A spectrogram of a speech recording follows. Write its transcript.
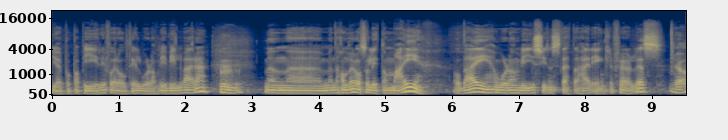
gjør på papir i forhold til hvordan vi vil være. Mm. Men, eh, men, det handler også litt om meg og deg, og hvordan vi syns dette her egentlig føles. Ja.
